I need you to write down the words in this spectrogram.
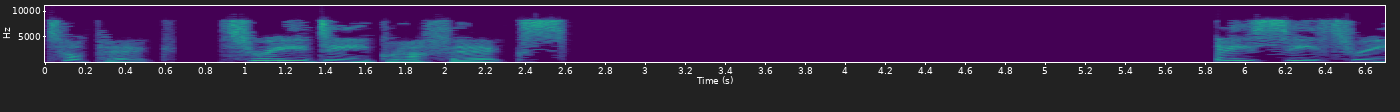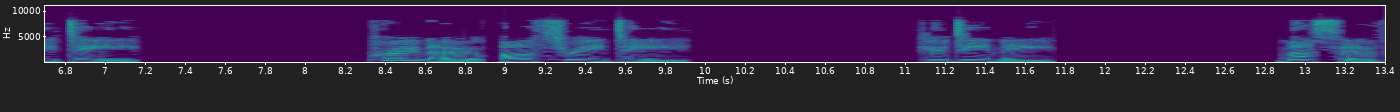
Topic: 3D graphics. AC3D Chrono R3D Houdini Massive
